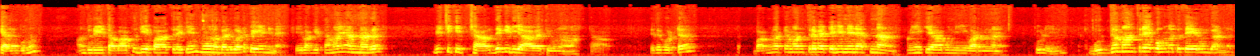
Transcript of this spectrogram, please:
කැළඹුණු අඳුරේ තබාපු දිය පාත්‍රයකින් මූණ බැලුවට පේන්නේ නැහැ. ඒ වගේ තමයි අන්න අර විචිකිච්ඡාව දෙගිඩියාව ඇති වුණු අවස්ථාව. එතකොට බණුවට මන්ත්‍ර වැටෙන්නේ නැත්නම් මේ කියාපු නීවරණ තුලින් බුද්ධ මන්ත්‍රය කොහොමද තේරුම් ගන්නද?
